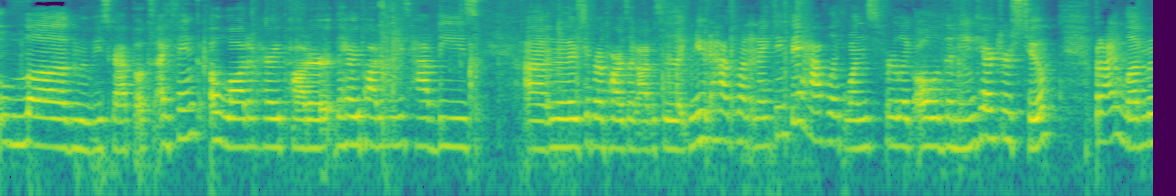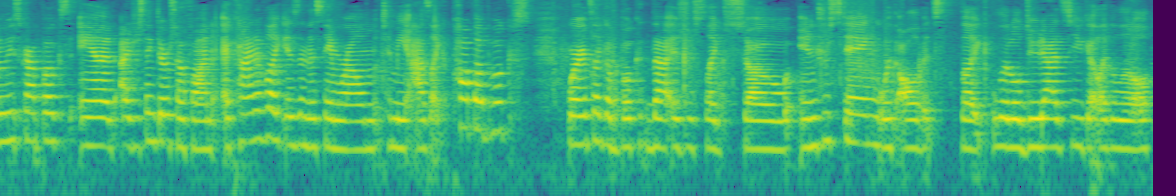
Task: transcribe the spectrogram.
love movie scrapbooks. I think a lot of Harry Potter, the Harry Potter movies have these, um, and then there's different parts, like obviously like Newt has one, and I think they have like ones for like all of the main characters too. But I love movie scrapbooks, and I just think they're so fun. It kind of like is in the same realm to me as like pop-up books, where it's like a book that is just like so interesting with all of its like little doodads. So you get like a little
